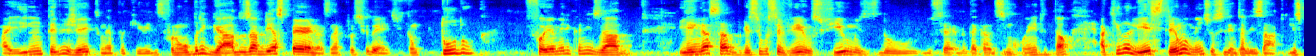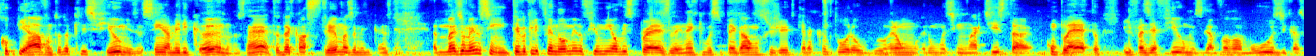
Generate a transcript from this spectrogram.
Aí não teve jeito, né? Porque eles foram obrigados a abrir as pernas, né, para o Ocidente. Então tudo foi americanizado. E é engraçado, porque se você vê os filmes do, do, da década de 50 e tal, aquilo ali é extremamente ocidentalizado. Eles copiavam todos aqueles filmes, assim, americanos, né? Todas aquelas tramas americanas. Mais ou menos assim, teve aquele fenômeno no filme Elvis Presley, né? Que você pegava um sujeito que era cantor, ou era um, era um, assim, um artista completo, ele fazia filmes, gravava músicas.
